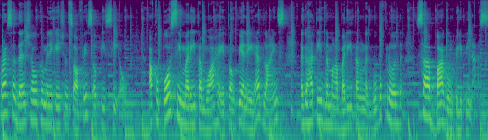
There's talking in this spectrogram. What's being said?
Presidential Communications Office o PCO. Ako po si Marita Muahe. Ito ang PNA Headlines, naghahatid ng mga balitang nagbubuklod sa bagong Pilipinas.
